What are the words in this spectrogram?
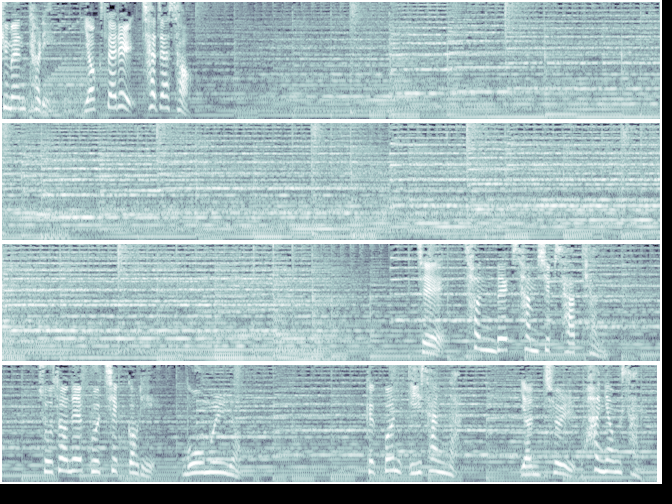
다큐멘터리 역사를 찾아서. 제 1134편. 조선의 골칫거리 모물용 극본 이상락 연출 황영선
